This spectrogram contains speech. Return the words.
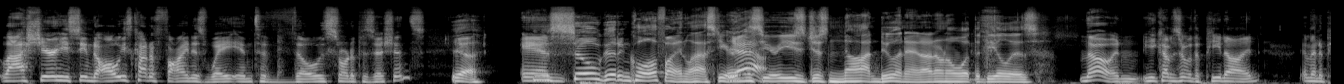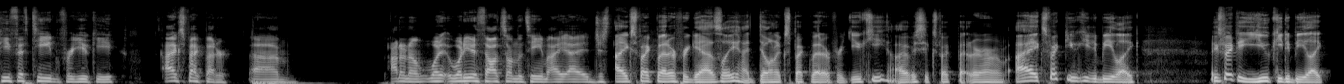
Last year, he seemed to always kind of find his way into those sort of positions. Yeah. he And was so good in qualifying last year. And this year he's just not doing it. I don't know what the deal is. No, and he comes in with a P9 and then a P15 for Yuki. I expect better. Um, I don't know. What What are your thoughts on the team? I, I just I expect better for Gasly. I don't expect better for Yuki. I always expect better. I expect Yuki to be like, I expect a Yuki to be like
